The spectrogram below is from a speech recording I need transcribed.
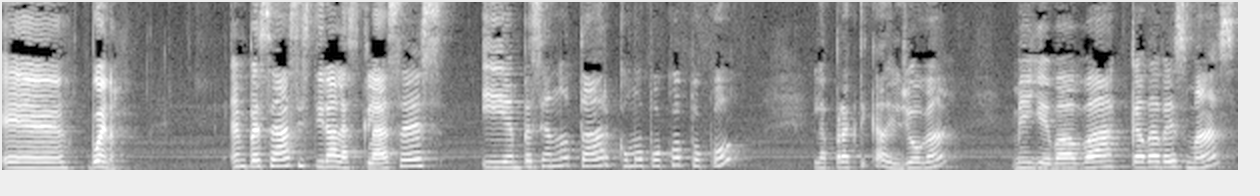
eh, bueno, empecé a asistir a las clases y empecé a notar cómo poco a poco la práctica del yoga me llevaba cada vez más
